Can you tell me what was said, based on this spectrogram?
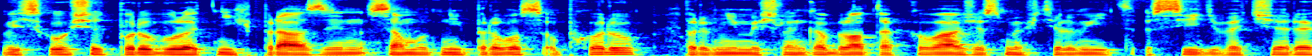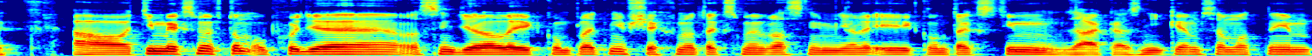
vyzkoušet po dobu letních prázdnin samotný provoz obchodu. První myšlenka byla taková, že jsme chtěli mít síť večerek. A tím, jak jsme v tom obchodě vlastně dělali kompletně všechno, tak jsme vlastně měli i kontakt s tím zákazníkem samotným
